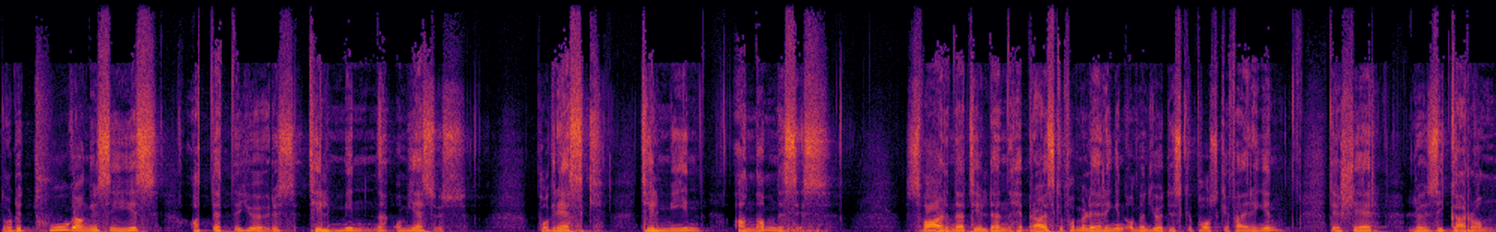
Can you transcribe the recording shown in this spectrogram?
Når det to ganger sies at dette gjøres til minne om Jesus, på gresk til min anamnesis, svarende til den hebraiske formuleringen om den jødiske påskefeiringen, det skjer le zikaron.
